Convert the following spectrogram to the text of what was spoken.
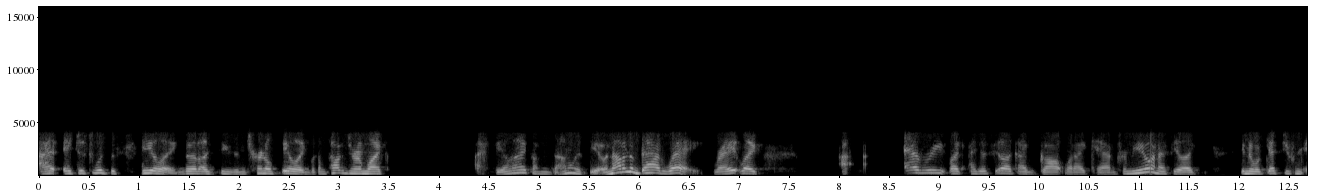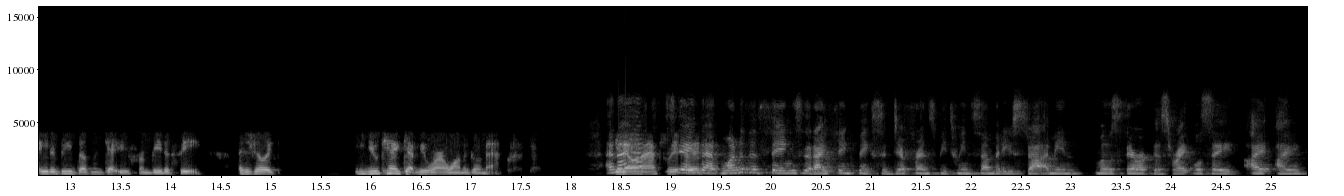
I, it just was this feeling, that like these internal feelings. Like I'm talking to her, I'm like, I feel like I'm done with you, not in a bad way, right? Like I, every, like I just feel like I've got what I can from you, and I feel like you know what gets you from A to B doesn't get you from B to C. I just feel like you can't get me where I want to go next. And you know, I have and actually, to say I, that one of the things that I think makes a difference between somebody who stop, I mean, most therapists, right, will say, I, I,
